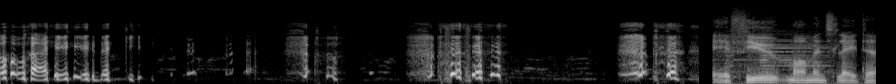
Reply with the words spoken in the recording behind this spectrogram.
oh, bayi, daki. Few moments later.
